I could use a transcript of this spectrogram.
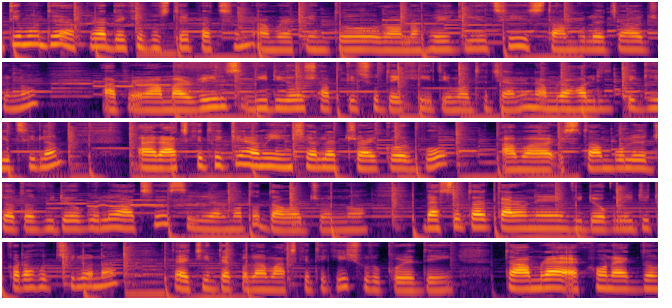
ইতিমধ্যে আপনারা দেখে বুঝতেই পাচ্ছেন, আমরা কিন্তু রওনা হয়ে গিয়েছি ইস্তাম্বুলে যাওয়ার জন্য। আপনারা আমার রিলস ভিডিও সব কিছু দেখে ইতিমধ্যে জানেন, আমরা হলিডেতে গিয়েছিলাম। আর আজকে থেকে আমি ইনশাল্লাহ ট্রাই করব আমার ইস্তাম্বুলের যত ভিডিওগুলো আছে সিরিয়াল মতো দেওয়ার জন্য। ব্যস্ততার কারণে ভিডিওগুলো এডিট করা হচ্ছিল না। তাই চিন্তা করলাম আজকে থেকেই শুরু করে দেই। তা আমরা এখন একদম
